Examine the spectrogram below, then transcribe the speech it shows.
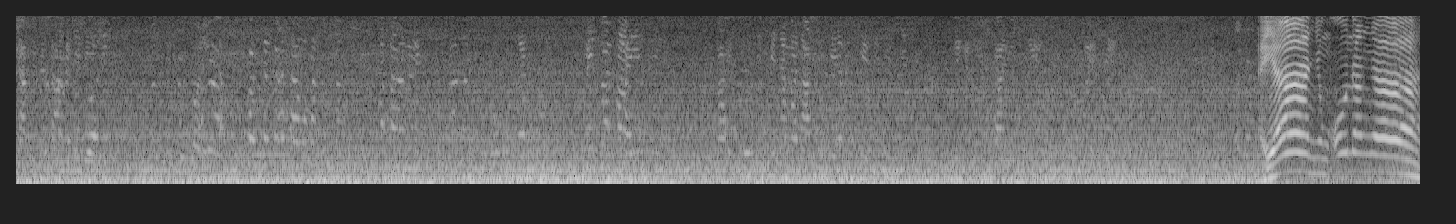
Sabi na sa akin, Dubai. hindi. Ano sa Dubai? Wala. Pag nag-aasawa ka doon ng katanay, anong sugat, may ba tayo eh. Kahit doon yung pinanganak, hindi ang citizen niya. Hindi gano'n tayo eh. Pwede. Ayan, yung unang ah,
